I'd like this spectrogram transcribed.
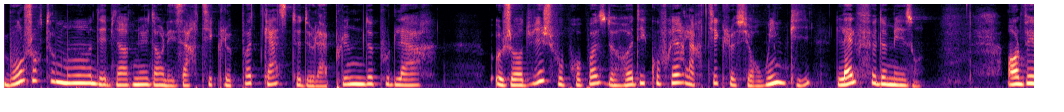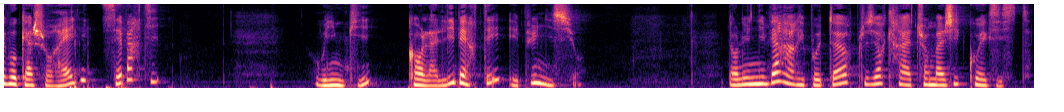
Bonjour tout le monde et bienvenue dans les articles podcast de la plume de Poudlard. Aujourd'hui, je vous propose de redécouvrir l'article sur Winky, l'elfe de maison. Enlevez vos caches-oreilles, c'est parti Winky, quand la liberté est punition. Dans l'univers Harry Potter, plusieurs créatures magiques coexistent.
